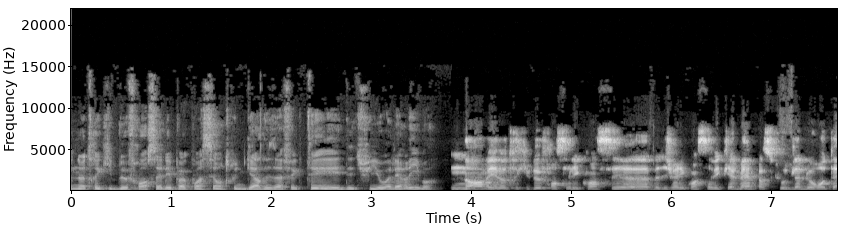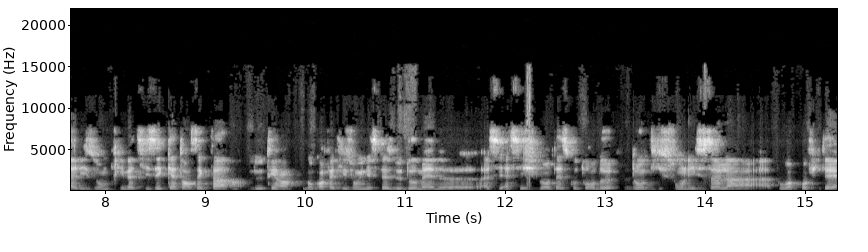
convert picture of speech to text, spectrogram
notre équipe de France, elle n'est pas coincée entre une gare désaffectée et des tuyaux à l'air libre. Non, mais notre équipe de France, elle est coincée. euh, bah déjà, elle est coincée avec elle-même parce qu'au-delà de leur hôtel, ils ont privatisé 14 hectares de terrain. Donc en fait, ils ont une espèce de domaine euh, assez assez gigantesque autour d'eux, dont ils sont les seuls à, à pouvoir profiter.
